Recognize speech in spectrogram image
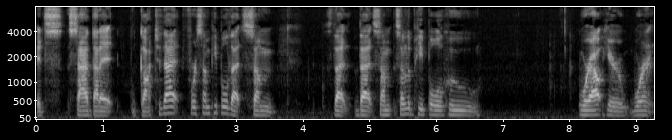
it's sad that it got to that for some people that some that that some some of the people who were out here weren't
